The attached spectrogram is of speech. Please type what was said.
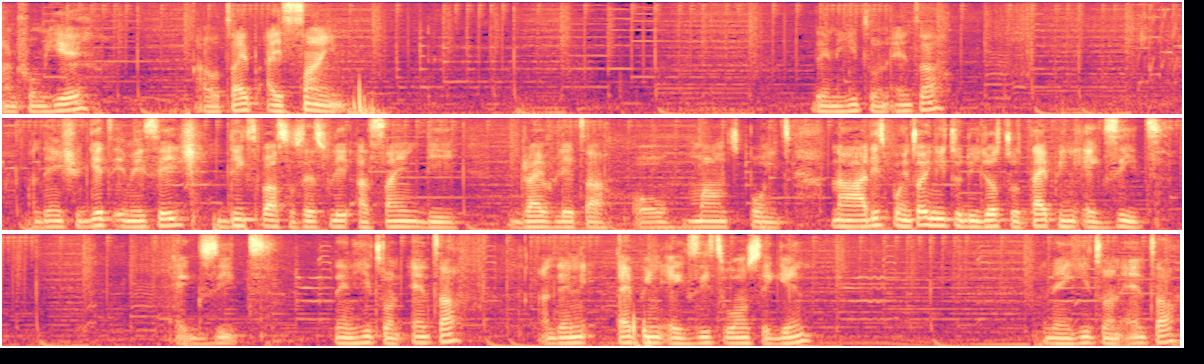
And from here I'll type assign then hit on enter. And then you should get a message. DiskPart successfully assigned the drive letter or mount point. Now at this point all you need to do is just to type in exit. Exit. Then hit on enter. And then type in exit once again. And then hit on enter.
